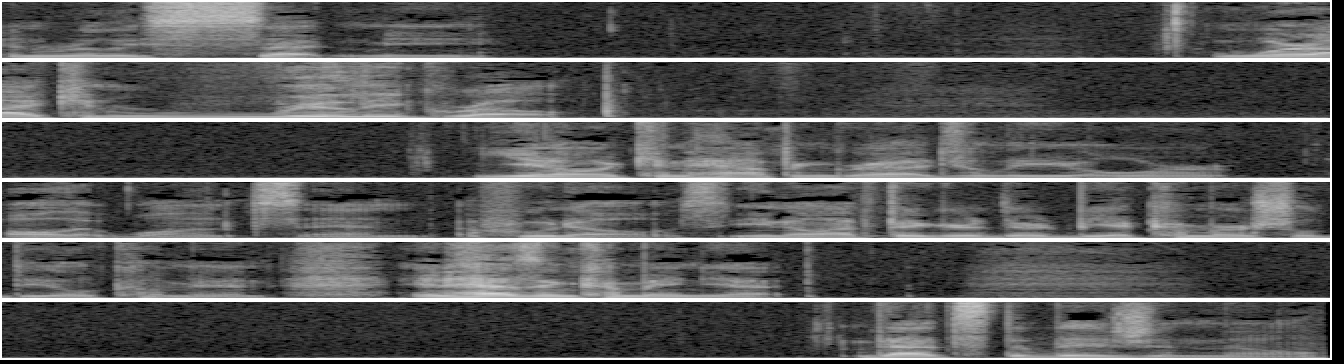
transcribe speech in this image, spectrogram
and really set me where I can really grow. You know, it can happen gradually or all at once, and who knows? You know, I figured there'd be a commercial deal come in. It hasn't come in yet. That's the vision, though.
